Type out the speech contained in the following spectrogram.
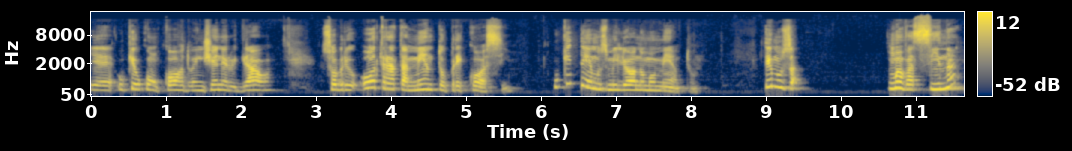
é, o que eu concordo em gênero e grau sobre o tratamento precoce. O que temos melhor no momento? Temos uma vacina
